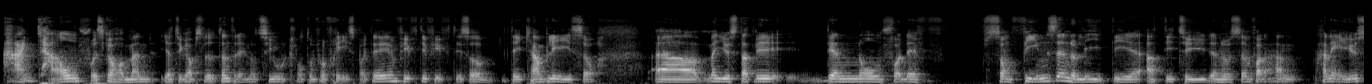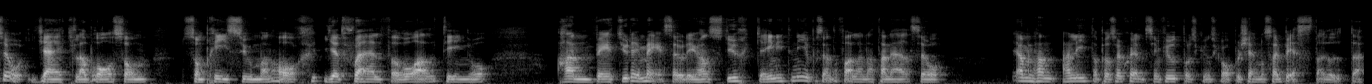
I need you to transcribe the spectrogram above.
han kanske ska ha, men jag tycker absolut inte det är något solklart att få frispark. Det är en 50-50 så det kan bli så. Uh, men just att vi, den nonchal, det som finns ändå lite i attityden hos en, för han, han är ju så jäkla bra som, som prissumman har gett skäl för och allting. Och han vet ju det med sig och det är ju hans styrka i 99% av fallen att han är så, ja men han, han litar på sig själv, sin fotbollskunskap och känner sig bäst där ute.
